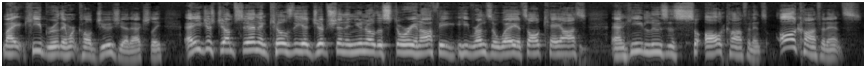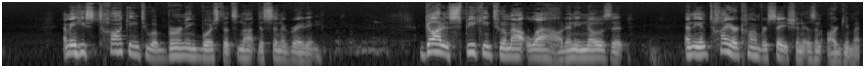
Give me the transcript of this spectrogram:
my Hebrew, they weren't called Jews yet, actually. And he just jumps in and kills the Egyptian, and you know the story, and off he, he runs away. It's all chaos, and he loses all confidence. All confidence. I mean, he's talking to a burning bush that's not disintegrating. God is speaking to him out loud, and he knows it. And the entire conversation is an argument.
